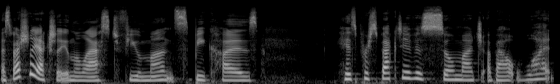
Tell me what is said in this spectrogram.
especially actually in the last few months, because his perspective is so much about what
